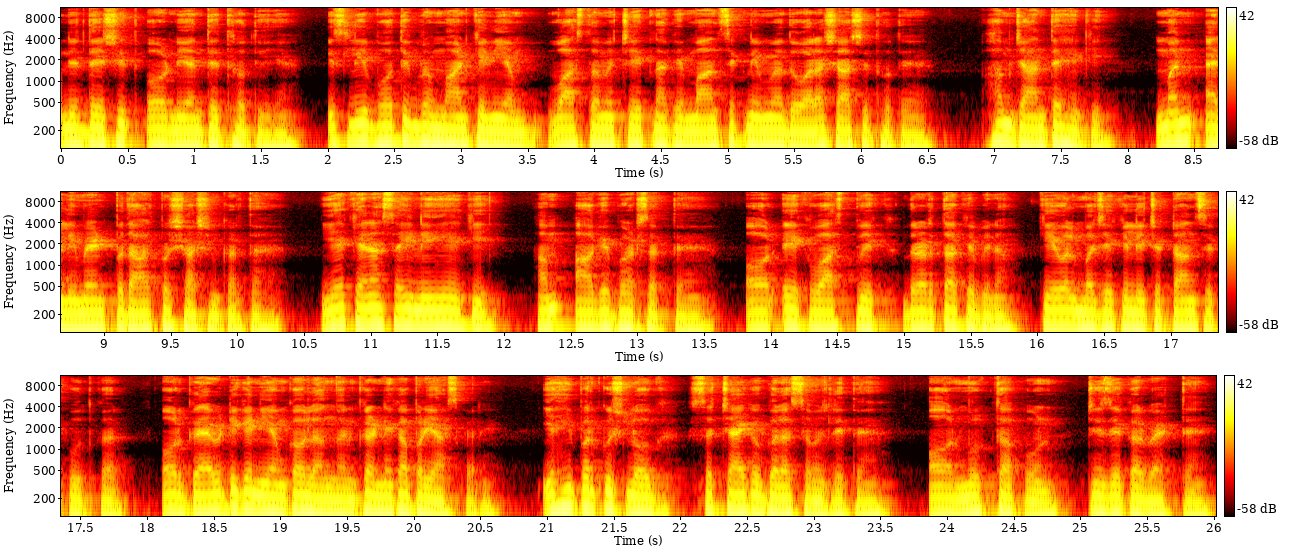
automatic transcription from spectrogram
निर्देशित और नियंत्रित होती है। इसलिए भौतिक ब्रह्मांड के नियम वास्तव में चेतना के मानसिक नियमों द्वारा शासित होते हैं। हम जानते हैं कि मन एलिमेंट पदार्थ पर शासन करता है। यह कहना सही नहीं है कि हम आगे बढ़ सकते हैं और एक वास्तविक दृढ़ता के बिना केवल मज़े के लिए चट्टान से कूदकर और ग्रेविटी के नियम का उल्लंघन करने का प्रयास करें। यहीं पर कुछ लोग सच्चाई को गलत समझ लेते हैं और मूर्खतापूर्ण चीज़ें कर बैठते हैं,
